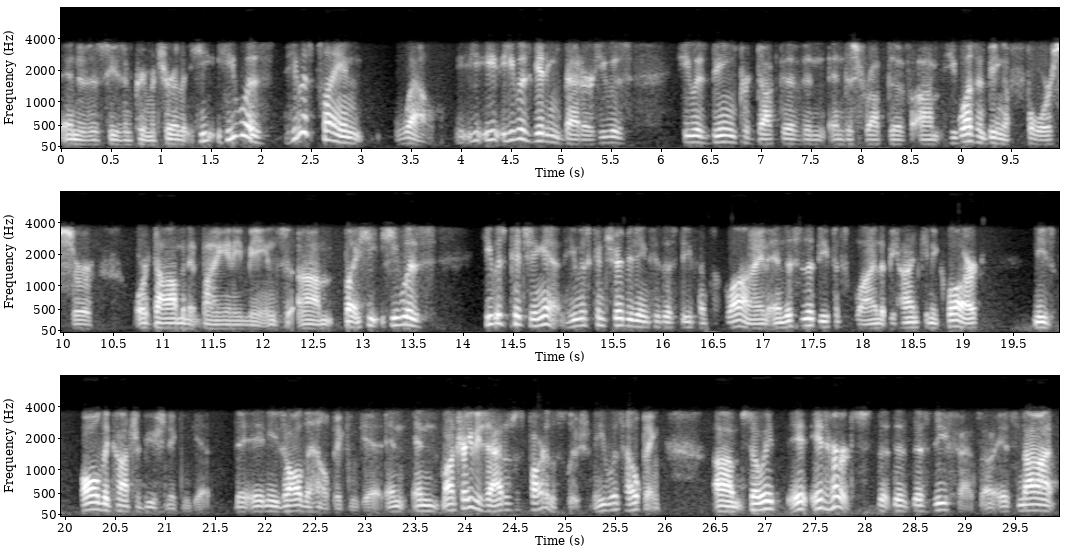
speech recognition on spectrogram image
ended his season prematurely. He he was he was playing well. He he, was getting better. He was he was being productive and, and disruptive. Um, he wasn't being a force or or dominant by any means. Um, but he he was he was pitching in. He was contributing to this defensive line, and this is a defensive line that behind Kenny Clark needs all the contribution it can get. It needs all the help it can get. And and Montravius Adams was part of the solution. He was helping. Um, so it, it, it hurts the, the, this defense. Uh, it's not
